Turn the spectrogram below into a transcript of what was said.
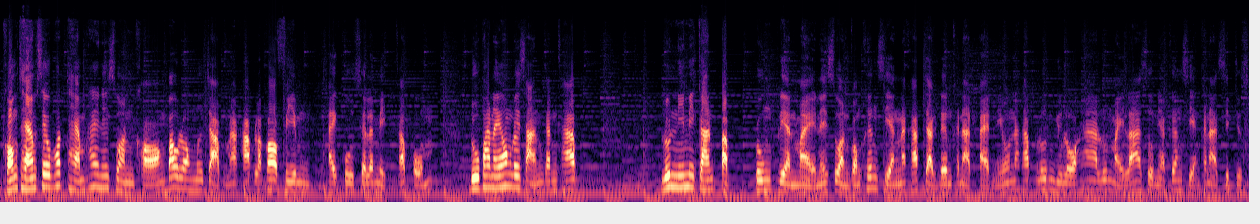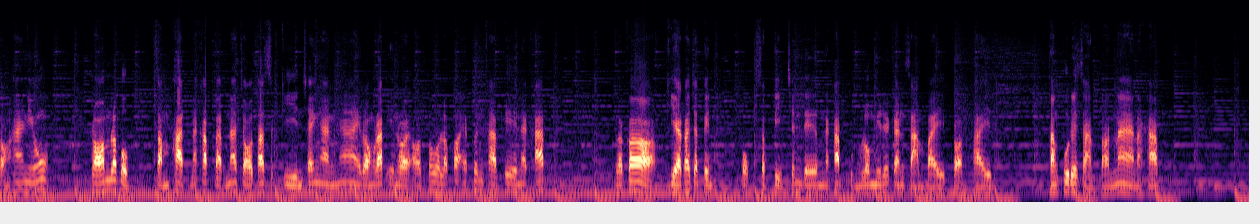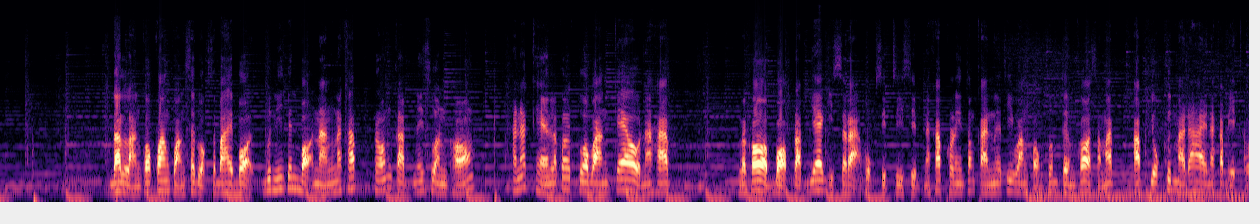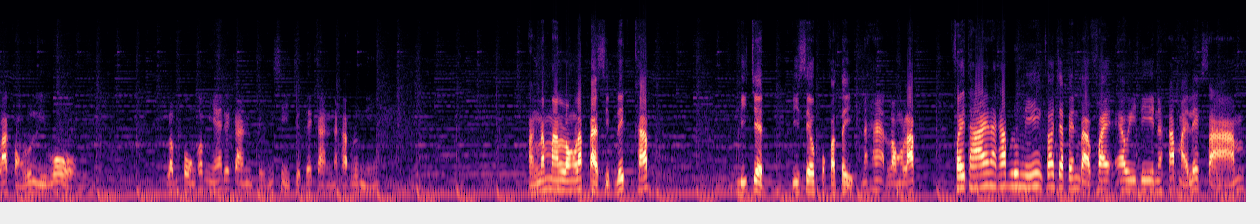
ของแถมเซลล์พอดแถมให้ในส่วนของเบ้ารองมือจับนะครับ แล้วก็ฟิล์มไอคูเซรามิกครับผมดูภายในห้องโดยสารกันครับ รุ่นนี้มีการปรับปรุงเปลี่ยนใหม่ในส่วนของเครื่องเสียงนะครับ จากเดิมขนาด 8 นิ้วนะครับ รุ่นยูโร5รุ่นใหม่ล่าสุดเนี่ยเครื่องเสียงขนาด 10.25 นิ้ว พร้อมระบบสัมผัสนะครับ แบบหน้าจอทัชสกรีนใช้งานง่าย รองรับ Android Auto แล้วก็ Apple CarPlay นะครับ แล้วก็เกียร์ก็จะเป็น 6 สปีดเช่นเดิมนะครับถุงลมมีด้วยกัน 3 ใบปลอดภัยทั้งผู้โดยสารตอนหน้านะครับ ด้านหลังก็กว้างขวางสะดวกสบายเบาะรุ่นนี้เป็นเบาะหนังนะครับ พร้อมกับในส่วนของพนักแขนแล้วก็ตัววางแก้วนะครับ แล้วก็เบาะปรับแยกอิสระ 60-40 นะครับกรณีต้องการเนื้อที่วางของเพิ่มเติมก็สามารถพับยกขึ้นมาได้นะครับ เอกลักษณ์ของรุ่น r ีโวลำโพงก็มีให้ด้วยกันถึง 4 จุดด้วยกันนะครับ รุ่นนี้ ถังน้ำมันรองรับ 80 ลิตรครับ B7 ดีเซลปกตินะฮะรองรับไฟท้ายนะครับ รุ่นนี้ก็จะเป็นแบบไฟ LED นะครับหมายเลข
